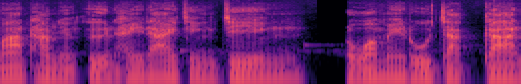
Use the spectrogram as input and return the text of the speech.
มารถทำอย่างอื่นให้ได้จริง ๆ เพราะว่าไม่รู้จักกัน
